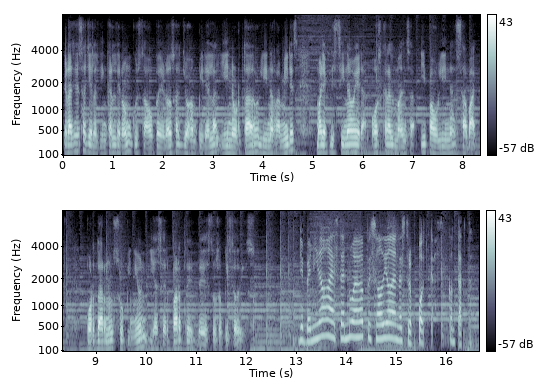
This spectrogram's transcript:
Gracias a Geraldine Calderón, Gustavo Pedrosa, Johan Pirela, Lina Hurtado, Lina Ramírez, María Cristina Vera, Óscar Almanza y Paulina Sabac por darnos su opinión y hacer parte de estos episodios. Bienvenido a este nuevo episodio de nuestro podcast, Contacto.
